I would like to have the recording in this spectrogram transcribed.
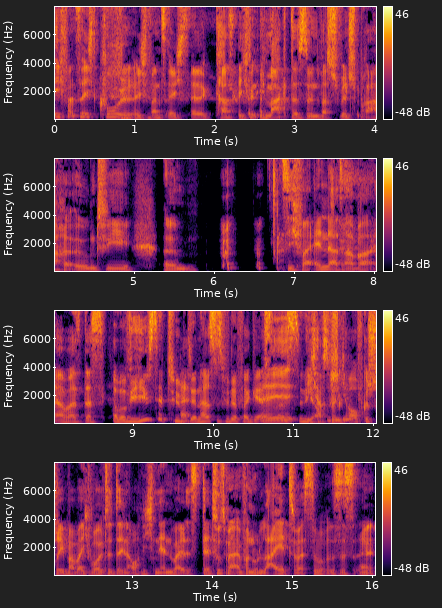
ich fand's echt cool. Ich fand's echt äh, krass. Ich finde, ich mag das, wenn was mit Sprache irgendwie ähm, sich verändert, aber aber das. Aber wie hieß der Typ äh, denn? Hast du es wieder vergessen? Äh, ich habe es mir nicht aufgeschrieben, aber ich wollte den auch nicht nennen, weil es, der tut mir einfach nur leid, weißt du. Es ist äh,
